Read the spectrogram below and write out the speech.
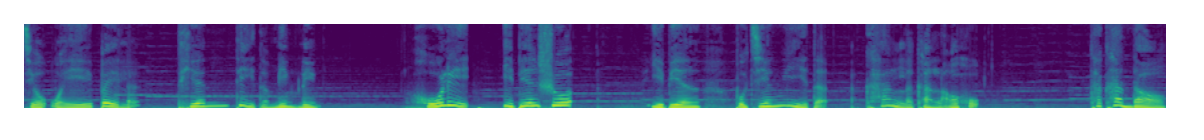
就违背了天地的命令。狐狸一边说，一边不经意的看了看老虎。他看到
